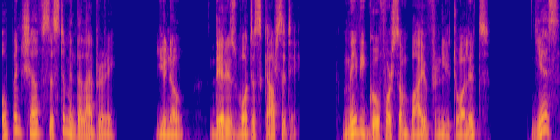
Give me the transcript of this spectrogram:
open shelf system in the library. You know, there is water scarcity. May we go for some bio-friendly toilets? Yes,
